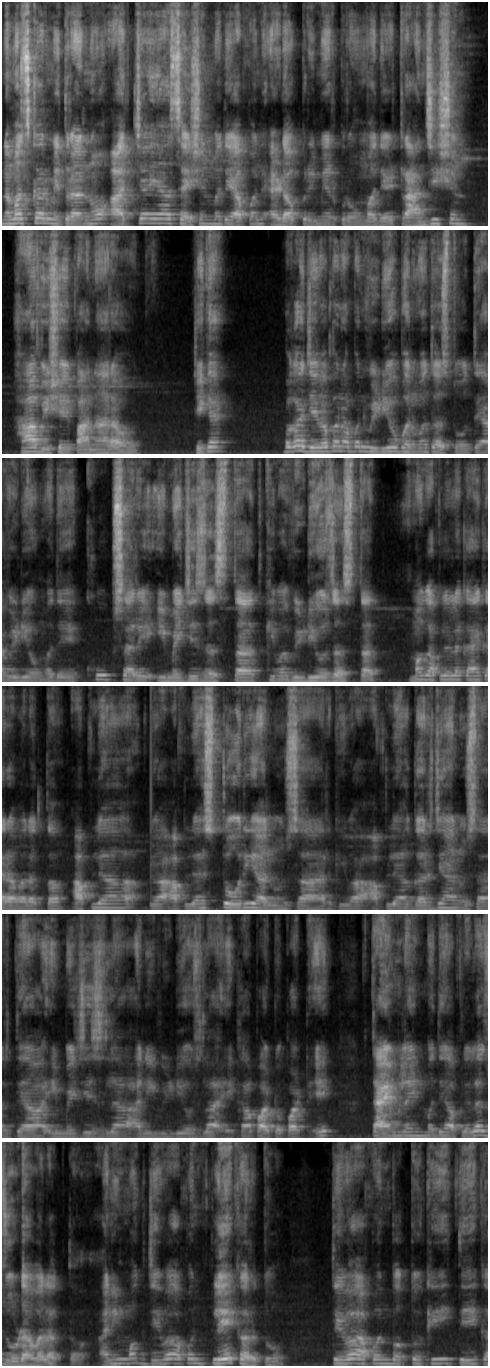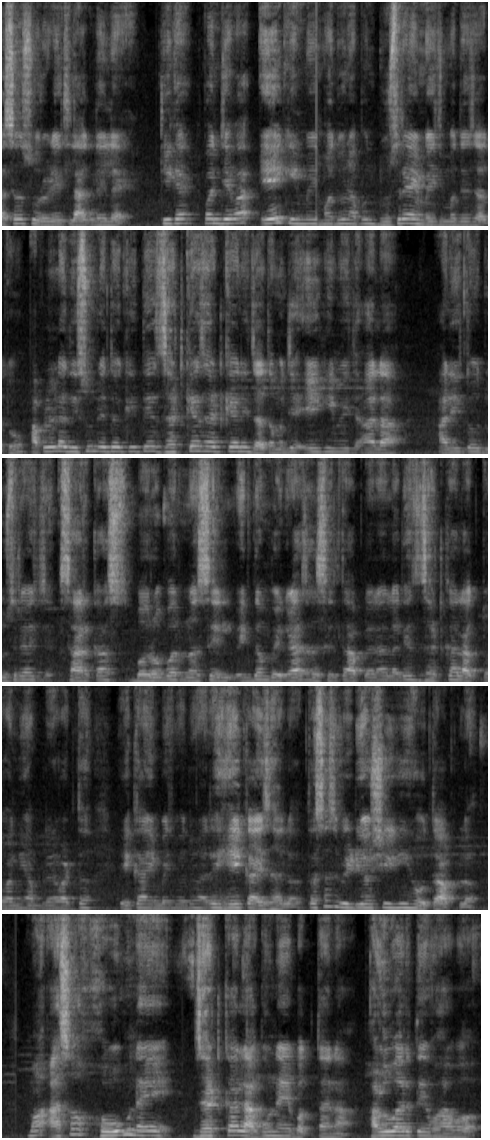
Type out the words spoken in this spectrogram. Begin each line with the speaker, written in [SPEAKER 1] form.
[SPEAKER 1] नमस्कार मित्रांनो आजच्या या सेशनमध्ये आपण ॲडॉप प्रीमियर प्रोमध्ये ट्रान्झिशन हा विषय पाहणार आहोत. ठीक आहे? बघा जेव्हा पण आपण व्हिडिओ बनवत असतो त्या व्हिडिओमध्ये खूप सारे इमेजेस असतात किंवा व्हिडिओज असतात. मग आपल्याला काय करावं लागतं? आपल्या किंवा आपल्या स्टोरी अनुसार किंवा आपल्या गरजेनुसार त्या इमेजेसला आणि व्हिडिओजला एका पाठोपाठ एक टाईमलाईनमध्ये आपल्याला जोडावं लागतं. आणि मग जेव्हा आपण प्ले करतो तेव्हा आपण बघतो की ते कसं सुरळीत लागलेलं आहे. ठीक आहे? पण जेव्हा एक इमेज मधून आपण दुसऱ्या इमेजमध्ये जातो आपल्याला दिसून येतं की ते झटक्या झटक्याने जातं. म्हणजे एक इमेज आला आणि तो दुसऱ्या सारखा बरोबर नसेल एकदम वेगळाच असेल तर आपल्याला लगेच झटका लागतो आणि आपल्याला वाटतं एका इमेजमधून अरे हे काय झालं? तसंच व्हिडिओशीही होतं आपलं. मग असं होऊ नये झटका लागू नये बघताना हळूवार ते व्हावं.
